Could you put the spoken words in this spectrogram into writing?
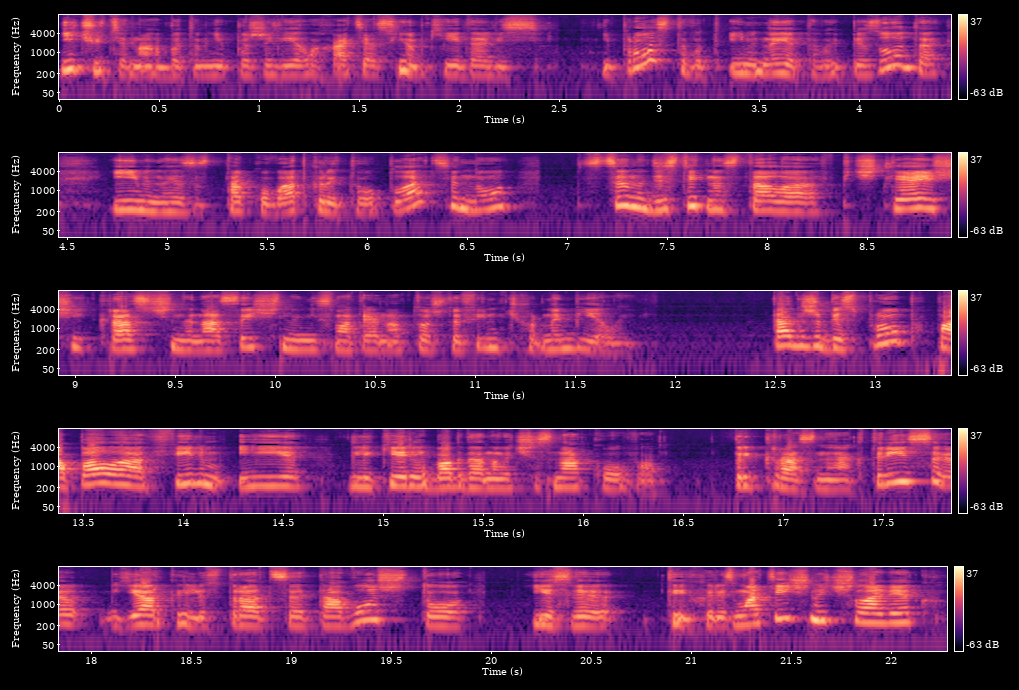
ничуть она об этом не пожалела, хотя съемки ей дались не просто вот именно этого эпизода, и именно из такого открытого платья, но Сцена действительно стала впечатляющей, красочной, насыщенной, несмотря на то, что фильм черно-белый. Также без проб попала в фильм и Гликерия Богданова-Чеснокова. Прекрасная актриса, яркая иллюстрация того, что если ты харизматичный человек,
